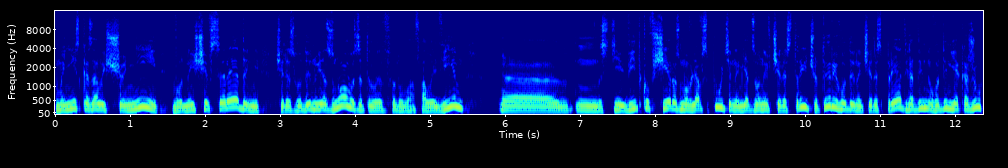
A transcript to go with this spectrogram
Мені сказали, що ні, вони ще всередині. Через годину я знову зателефонував, але він. Е, Стів Вітков ще розмовляв з Путіним. Я дзвонив через 3-4 години, через 5 годин, годин я кажу,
